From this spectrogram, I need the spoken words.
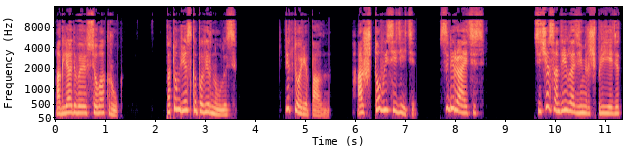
оглядывая все вокруг. Потом резко повернулась. «Виктория Павловна, а что вы сидите? Собирайтесь. Сейчас Андрей Владимирович приедет.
